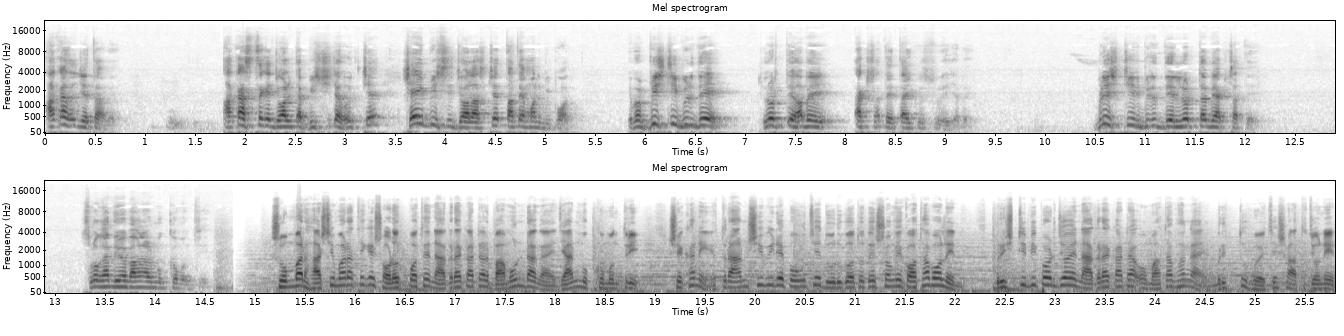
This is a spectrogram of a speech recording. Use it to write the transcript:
আকাশে যেতে হবে। আকাশ থেকে জলটা বৃষ্টিটা হচ্ছে, সেই বৃষ্টির জল আসছে, তাতে আমার বিপদ। এবার বৃষ্টির বিরুদ্ধে লড়তে হবে, একসাথে তাই করে হয়ে যাবে। বৃষ্টির বিরুদ্ধে লড়তে হবে একসাথে। স্লোগান দেবে বাংলার মুখ্যমন্ত্রী। সোমবার হাসিমারা থেকে সড়কপথে নাগরাকাটার বামনডাঙ্গায় যান মুখ্যমন্ত্রী। সেখানে ত্রাণ শিবিরে পৌঁছে দুর্গতদের সঙ্গে কথা বলেন। বৃষ্টি বিপর্যয়ে নাগরাকাটা ও মাথাভাঙায় মৃত্যু হয়েছে সাতজনের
